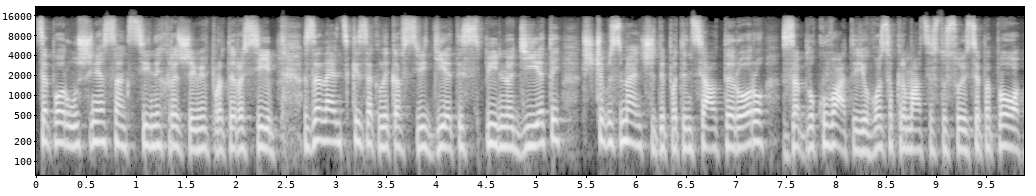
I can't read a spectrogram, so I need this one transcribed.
це порушення санкційних режимів проти Росії. Зеленський закликав світ діяти спільно діяти, щоб зменшити потенціал терору, заблокувати його. Зокрема, це стосується ППО.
